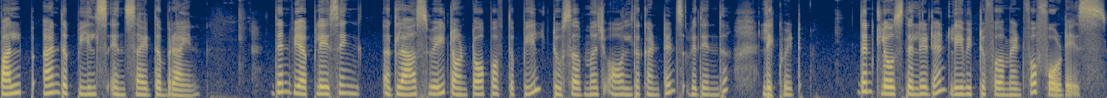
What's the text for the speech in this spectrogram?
pulp and the peels inside the brine. Then we are placing a glass weight on top of the peel to submerge all the contents within the liquid. Then close the lid and leave it to ferment for 4 days.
